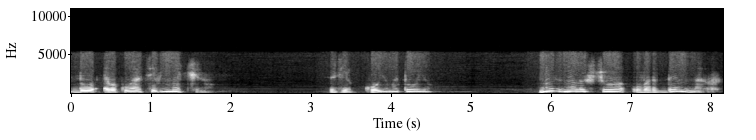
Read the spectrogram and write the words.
до евакуації в Німеччину. З якою метою? Ми знали, що в Арденнах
